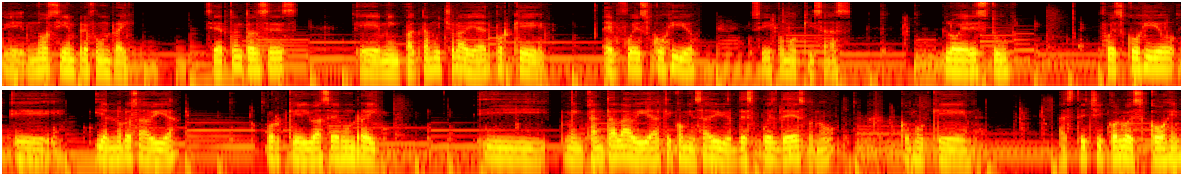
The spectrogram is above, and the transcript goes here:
eh, no siempre fue un rey, ¿cierto? Entonces eh, me impacta mucho la vida de él porque él fue escogido, ¿sí? Como quizás lo eres tú, fue escogido y él no lo sabía porque iba a ser un rey. Y me encanta la vida que comienza a vivir después de eso, ¿no? Como que a este chico lo escogen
